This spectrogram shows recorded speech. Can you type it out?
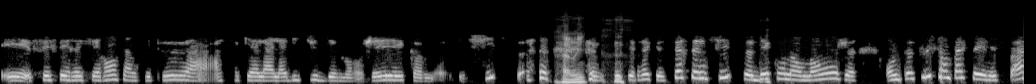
et fait, fait référence un petit peu à, à ce qu'elle a l'habitude de manger, comme des chips. Ah oui. c'est vrai que certaines chips, dès qu'on en mange, on ne peut plus s'en passer, n'est-ce pas?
